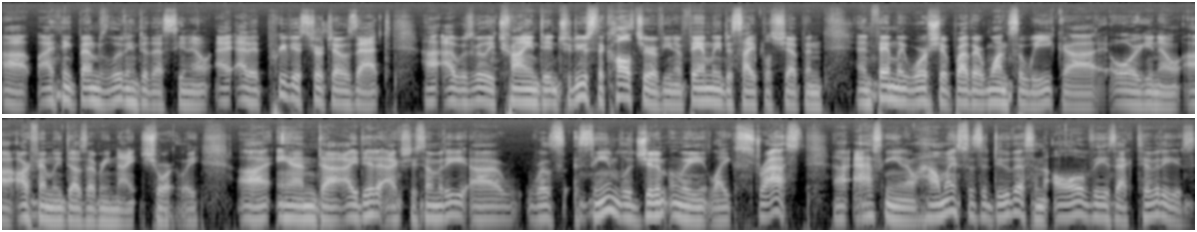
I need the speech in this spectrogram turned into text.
Uh, I think Ben was alluding to this. You know, at, at a previous church I was at, uh, I was really trying to introduce the culture of you know family discipleship and and family worship, whether once a week uh, or you know uh, our family does every night shortly. Uh, and uh, I did actually. Somebody was seemed legitimately like stressed, asking you know how am I supposed to do this and all of these activities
